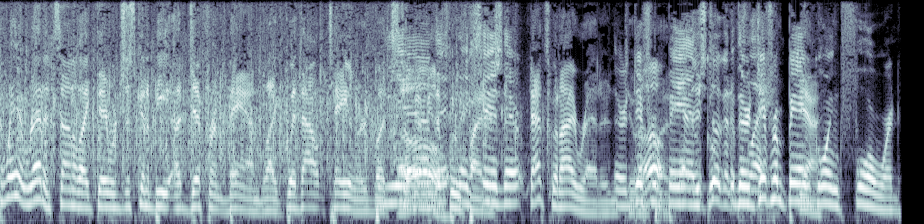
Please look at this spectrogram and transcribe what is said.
the way I read it sounded like they were just going to be a different band, like without Taylor, but still Yeah, be the they- Foo say Fighters. they're- That's what I read. Into They're a it. different Oh. band. Yeah, they're still gonna they're a different band Yeah. going forward,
